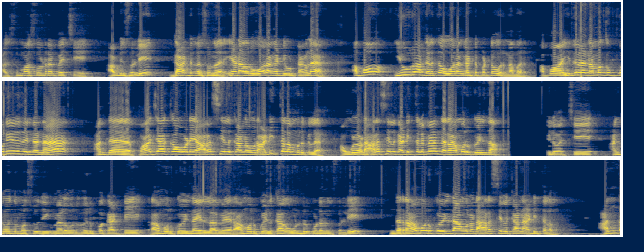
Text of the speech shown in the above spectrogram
அது சும்மா சொல்ற பேச்சு அப்படின்னு சொல்லி காண்டில் சொன்னார். ஏன்னா அவர் ஓரம் கட்டி விட்டாங்களே அப்போ இவரும் அந்த இடத்துல ஓரம் கட்டப்பட்ட ஒரு நபர். அப்போ இதுல நமக்கு புரியுறது என்னன்னா அந்த பாஜகவுடைய அரசியலுக்கான ஒரு அடித்தளம் இருக்குல்ல. அவங்களோட அரசியலுக்கு அடித்தளமே அந்த ராமர் கோயில் தான். கோயிலை வச்சு அங்க வந்து மசூதிக்கு மேல ஒரு வெறுப்பை காட்டி ராமர் கோயில் தான் எல்லாமே ராமர் கோயிலுக்காக ஒன்று கூடன்னு சொல்லி இந்த ராமர் கோயில் தான் அவங்களோட அரசியலுக்கான அடித்தளம். அந்த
